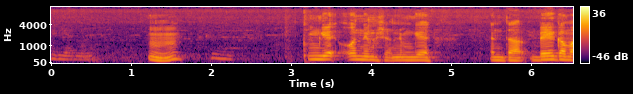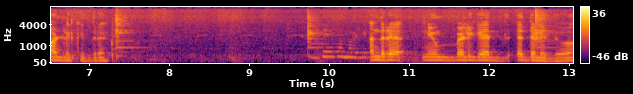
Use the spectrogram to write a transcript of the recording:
ಬಿರಿಯಾನಿ. ನಿಮ್ಗೆ ನಿಮಗೆ ಒಂದು ನಿಮಿಷ ನಿಮಗೆ ಎಂತ ಬೇಗ ಮಾಡಲಿಕ್ಕಿದ್ರೆ? ಅಂದರೆ ನೀವು ಬೆಳಿಗ್ಗೆ ಎದ್ದು ಎದ್ದೇಳಿದ್ದು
